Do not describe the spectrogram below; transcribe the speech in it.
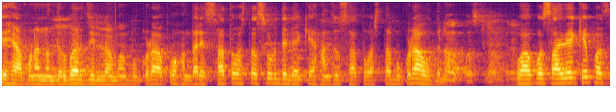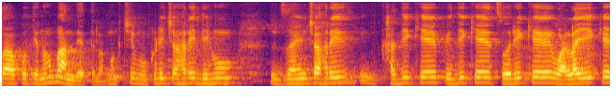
हे आपण नंदुरबार जिल्ह्याમાં बुकडा आपण हंदारे सात वाजता सोड दिले की हांजो सात वाजता बुकडा आवतला वापस लावतो. वापस आवे के फसा आपण तिनं बांध देतला मग ची बुकडी चहारी देऊ जाईन चहारी खादी के पिदी के चोरी के वाळाई के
